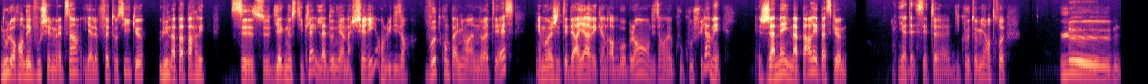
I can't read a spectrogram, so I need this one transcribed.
nous, le rendez-vous chez le médecin, il y a le fait aussi que lui m'a pas parlé. Ce diagnostic-là, il l'a donné à ma chérie en lui disant Votre compagnon a un OATS. Et moi, j'étais derrière avec un drapeau blanc en disant Coucou, je suis là. Mais jamais il m'a parlé parce que il y a cette dichotomie entre le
